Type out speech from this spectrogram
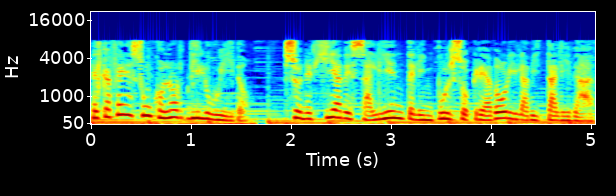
El café es un color diluido. Su energía desalienta el impulso creador y la vitalidad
